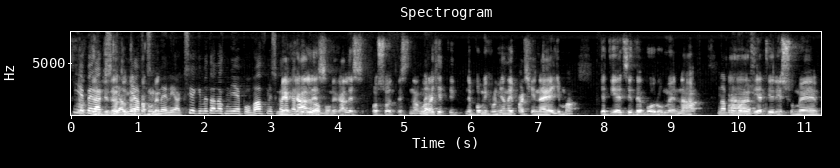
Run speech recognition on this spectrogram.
η υπεραξία, μια αυξημένη αξία και μετά να έχουμε μια υποβάθμιση κατά μεγάλες, κάποιο τρόπο. Μεγάλες ποσότητες στην αγορά ναι. και την επόμενη χρονιά να υπάρχει ένα έλλειμμα γιατί έτσι δεν μπορούμε να, να διατηρήσουμε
